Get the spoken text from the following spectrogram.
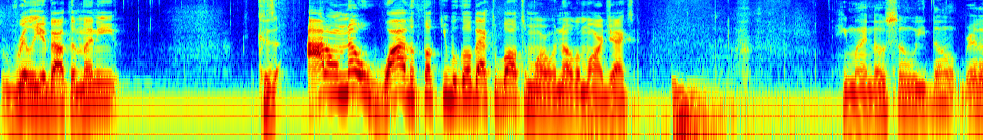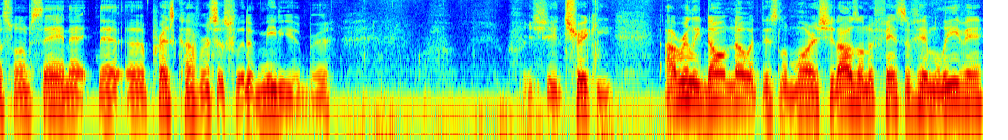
really about the money? Because I don't know why the fuck you would go back to Baltimore with no Lamar Jackson. He might know something we don't, bro. That's what I'm saying. That that uh, press conference is for the media, bro. This shit tricky. I really don't know with this Lamar shit. I was on the fence of him leaving,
